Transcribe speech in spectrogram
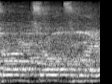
Jordan Schultz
